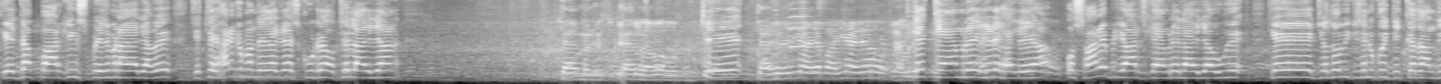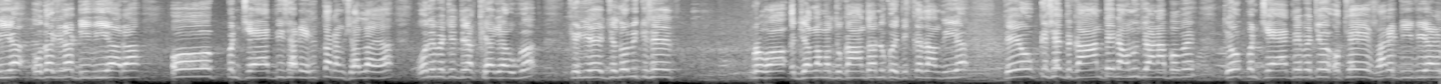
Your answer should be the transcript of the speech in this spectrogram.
ਕਿ ਇਦਾਂ ਪਾਰਕਿੰਗ ਸਪੇਸ ਬਣਾਇਆ ਜਾਵੇ, ਜਿੱਥੇ ਹਰ ਇੱਕ ਬੰਦੇ ਦਾ ਜਿਹੜਾ ਸਕੂਟਰ ਆ, ਉੱਥੇ ਲਾਏ ਜਾਣ। ਕੈਮਰੇ ਤੇ ਤੇ ਕੈਮਰੇ ਜਿਹੜੇ ਹੈਗੇ ਆ, ਉਹ ਸਾਰੇ ਬਾਜ਼ਾਰ 'ਚ ਕੈਮਰੇ ਲਾਏ ਜਾਊਗੇ ਕਿ ਜਦੋਂ ਵੀ ਕਿਸੇ ਨੂੰ ਕੋਈ ਦਿੱਕਤ ਆਂਦੀ ਆ, ਉਹਦਾ ਜਿਹੜਾ ਡੀਵੀਆਰ ਆ, ਉਹ ਪੰਚਾਇਤ ਦੀ ਸਾਡੇ ਇੱਥੇ ਧਰਮਸ਼ਾਲਾ ਆ, ਉਹਦੇ ਵਿੱਚ ਰੱਖਿਆ ਜਾਊਗਾ ਕਿ ਜੇ ਜਦੋਂ ਵੀ ਕਿਸੇ ਜਦੋਂ ਮੈਂ ਦੁਕਾਨਦਾਰ ਨੂੰ ਕੋਈ ਦਿੱਕਤ ਆਂਦੀ ਆ ਤੇ ਉਹ ਕਿਸੇ ਦੁਕਾਨ ਤੇ ਨਾ ਉਹਨੂੰ ਜਾਣਾ ਪਵੇ ਤੇ ਉਹ ਪੰਚਾਇਤ ਦੇ ਵਿੱਚ ਉੱਥੇ ਸਾਰੇ ਡੀਵੀਆਰ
